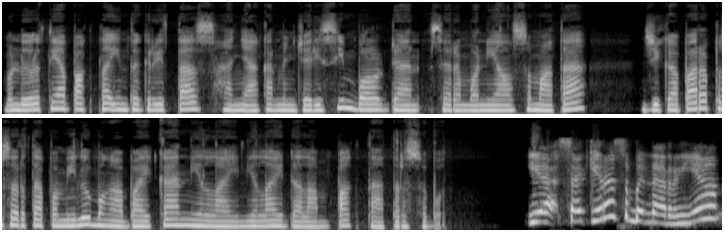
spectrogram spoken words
Menurutnya fakta integritas hanya akan menjadi simbol dan seremonial semata jika para peserta pemilu mengabaikan nilai-nilai dalam fakta tersebut. Ya, saya kira sebenarnya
